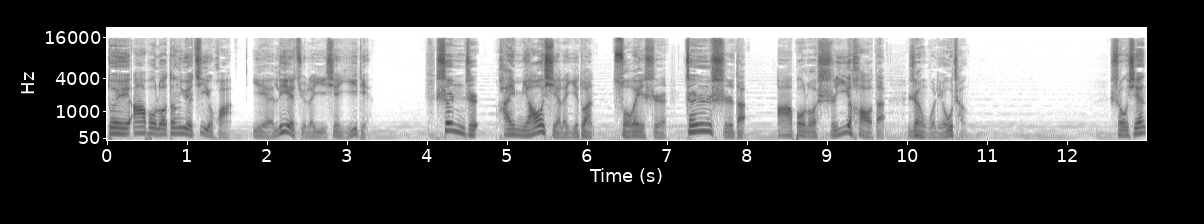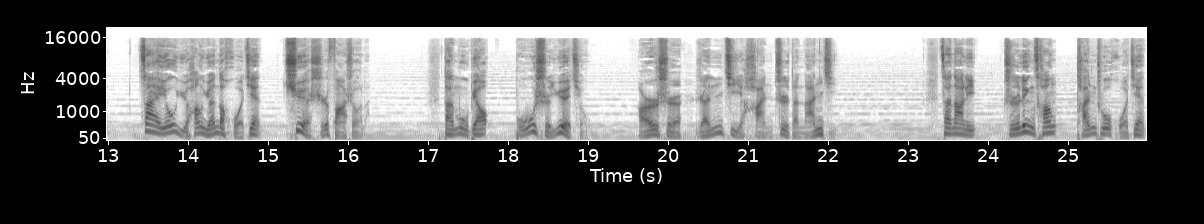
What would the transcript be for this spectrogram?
对阿波罗登月计划也列举了一些疑点，甚至还描写了一段所谓是真实的。阿波罗十一号的任务流程。首先，载有宇航员的火箭确实发射了，但目标不是月球，而是人迹罕至的南极。在那里，指令舱弹出火箭，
